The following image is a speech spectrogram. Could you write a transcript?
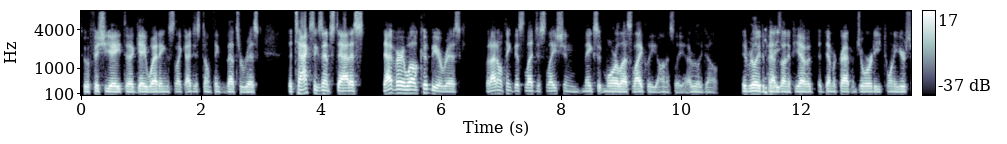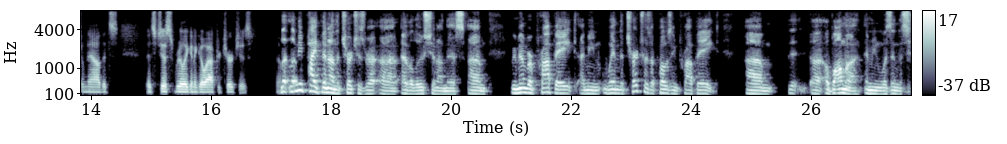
to officiate uh, gay weddings? Like, I just don't think that that's a risk. The tax exempt status that very well could be a risk, but I don't think this legislation makes it more or less likely. Honestly, I really don't. It really depends yeah. on if you have a, a, Democrat majority 20 years from now that's that's just really going to go after churches. So. Let, let me pipe in on the church's uh, evolution on this. Um, remember Prop 8, I mean, when the church was opposing Prop 8, um, uh, Obama, I mean, was in this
